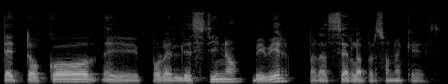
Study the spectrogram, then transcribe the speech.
te tocó eh, por el destino vivir para ser la persona que eres?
